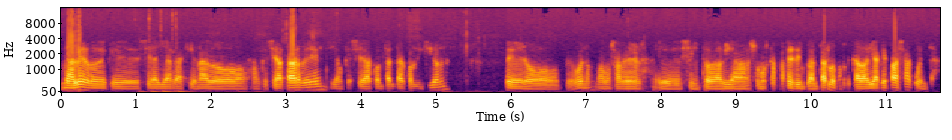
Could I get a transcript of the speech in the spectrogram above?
me alegro de que se haya reaccionado, aunque sea tarde y aunque sea con tanta condición, pero, bueno, vamos a ver eh, si todavía somos capaces de implantarlo, porque cada día que pasa cuenta.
